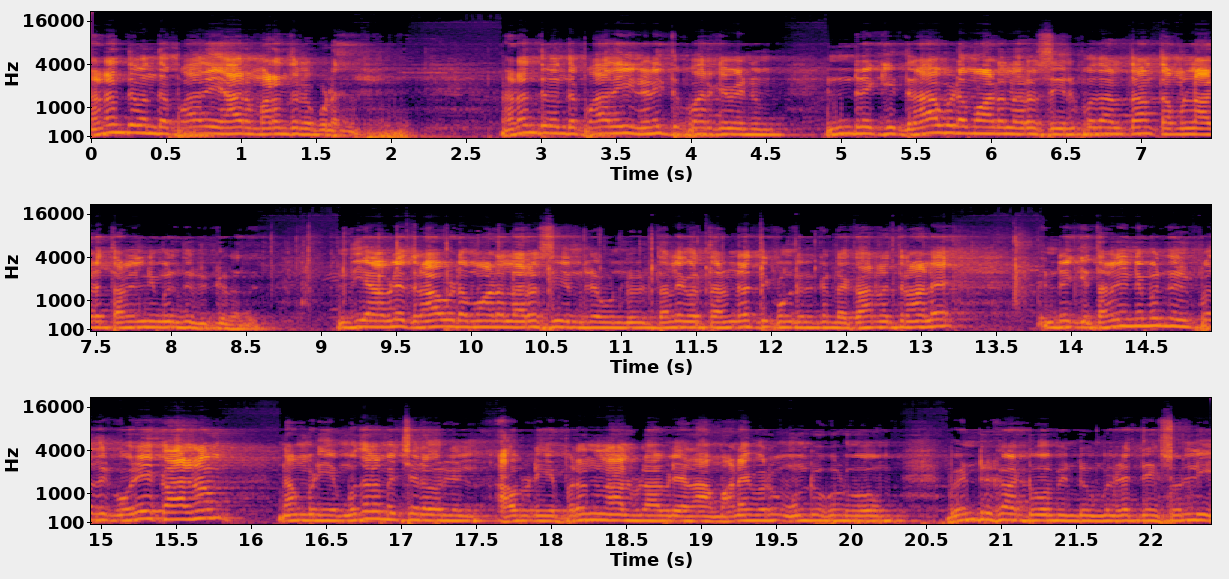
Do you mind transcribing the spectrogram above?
நடந்து வந்த பாதையை யாரும் மறந்துடக்கூடாது. நடந்து வந்த பாதையை நினைத்து பார்க்க வேண்டும். இன்றைக்கு திராவிட மாடல் அரசு இருப்பதால் தான் தமிழ்நாடு தலை நிமிர்ந்து இருக்கிறது இந்தியாவிலே திராவிட மாடல் அரசு என்ற ஒன்று தலைவர் நடத்தி கொண்டிருக்கின்ற காரணத்தினாலே இன்றைக்கு தலை நிமிர்ந்து நிற்பதற்கு ஒரே காரணம் நம்முடைய முதலமைச்சர் அவர்கள் அவருடைய பிறந்தநாள் விழாவிலே நாம் அனைவரும் ஒன்று கூடுவோம் வென்று காட்டுவோம் என்று உங்களிடத்தை சொல்லி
